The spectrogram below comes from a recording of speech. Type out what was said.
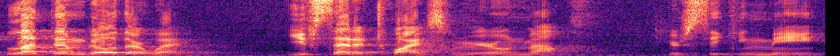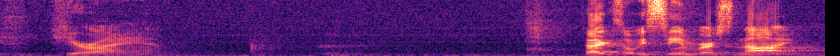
let them go their way. You've said it twice from your own mouth. You're seeking me. Here I am. That's what we see in verse 9.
